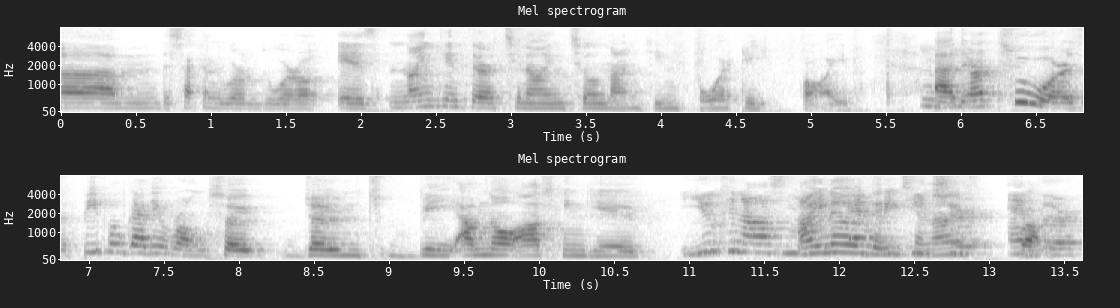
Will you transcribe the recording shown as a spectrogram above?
um, the Second World War is 1939 till 1945. Mm-hmm. Uh, there are two wars. People get it wrong, so don't be. I'm not asking you. You can ask my I know that every you teacher ask- ever.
